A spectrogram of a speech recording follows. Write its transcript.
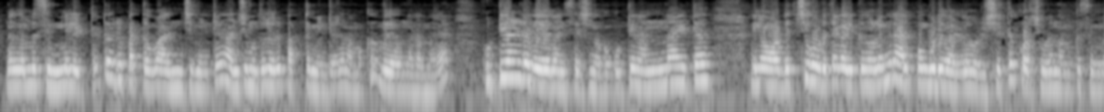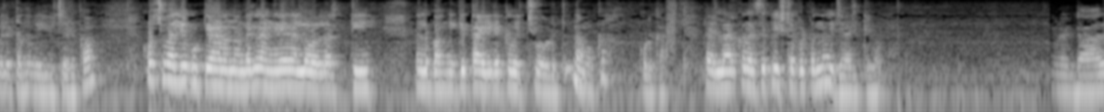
എന്നാൽ നമ്മൾ സിമ്മിലിട്ടിട്ട് ഒരു പത്ത് അഞ്ച് മിനിറ്റ് അഞ്ച് മുതൽ ഒരു പത്ത് മിനിറ്റ് വരെ നമുക്ക് വേവുന്നിടം വരെ. കുട്ടികളുടെ വേവ് അനുസരിച്ച് നോക്കാം. കുട്ടി നന്നായിട്ട് ഇങ്ങനെ ഉടച്ചു കൊടുത്തേ കഴിക്കുന്നുള്ളെങ്കിൽ അല്പം കൂടി വെള്ളം ഒഴിച്ചിട്ട് കുറച്ചുകൂടെ നമുക്ക് സിമ്മിലിട്ടൊന്ന് വേവിച്ചെടുക്കാം. കുറച്ച് വലിയ കുട്ടിയാണെന്നുണ്ടെങ്കിൽ അങ്ങനെ നല്ല ഉലർത്തി നല്ല ഭംഗിക്ക് തൈരൊക്കെ വെച്ച് കൊടുത്ത് നമുക്ക് കൊടുക്കാം. അപ്പം എല്ലാവർക്കും റെസിപ്പി ഇഷ്ടപ്പെട്ടെന്ന് വിചാരിക്കുന്നു. നമ്മുടെ ഡാൽ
